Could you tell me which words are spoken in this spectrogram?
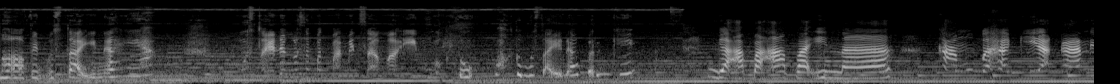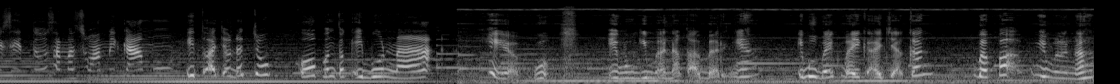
maafin Mustainah ya. Mustainah nggak sempat pamit sama ibu waktu waktu Mustainah pergi. Nggak apa-apa, Ina. Kamu bahagia kan di situ sama suami kamu. Itu aja udah cukup untuk ibu, Nak. Iya, Bu. Ibu gimana kabarnya? Ibu baik-baik aja kan? Bapak gimana?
